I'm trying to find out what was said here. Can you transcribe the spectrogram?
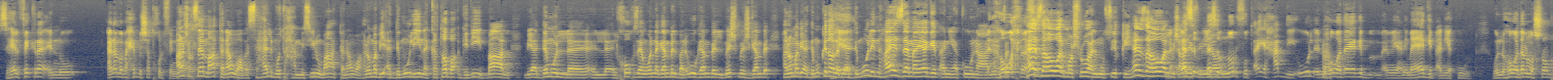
بس هي الفكرة إنه أنا ما بحبش ادخل في أنا النوع. شخصيا مع التنوع بس هل متحمسين مع التنوع؟ هل هم بيقدموه لينا كطبق جديد مع ال... بيقدموا ال... ال... الخوخ زي ما قلنا جنب البرقوق جنب المشمش جنب هل هم بيقدموه كده ولا هي- بيقدموه؟ لأن هذا ما يجب أن يكون عليه. هو ف- هذا هو المشروع الموسيقي هذا هو اللي مش عارف لازم إيه. لازم آه. نرفض أي حد يقول ان آه. هو ده يجب يعني ما يجب أن يكون وإن هو ده المشروع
